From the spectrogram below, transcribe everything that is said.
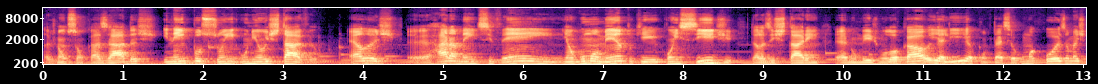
elas não são casadas e nem possuem união estável elas é, raramente se veem em algum momento que coincide elas estarem é, no mesmo local e ali acontece alguma coisa, mas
